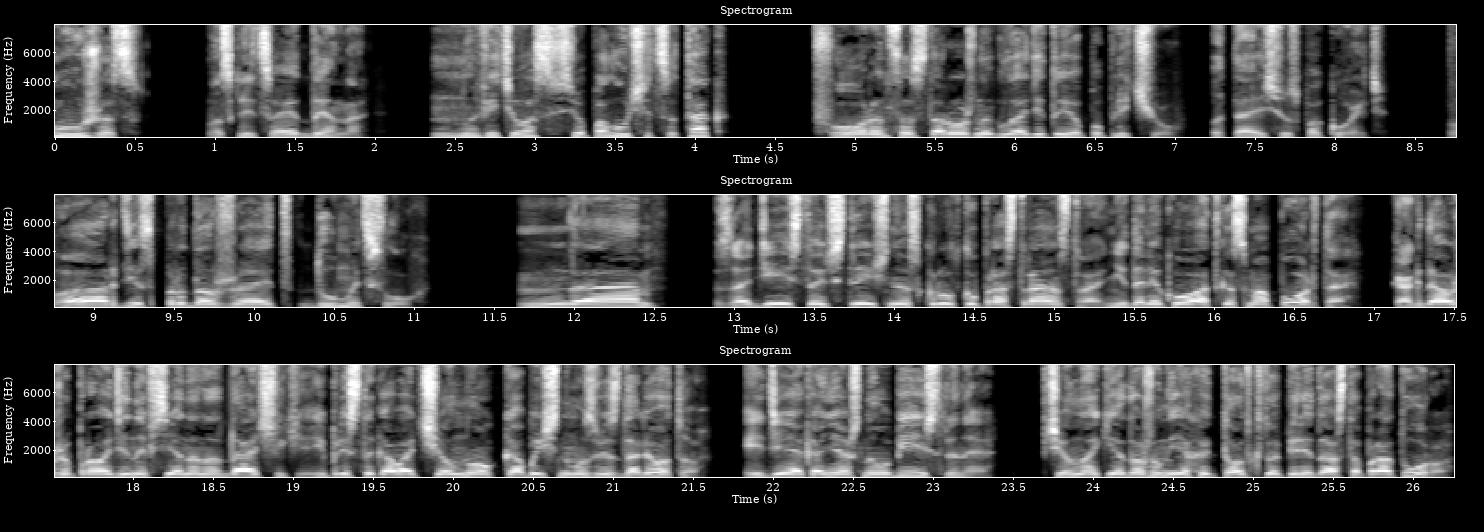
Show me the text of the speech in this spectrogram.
«Ужас!» — восклицает Дэнна. «Но ведь у вас все получится, так?» Форенс осторожно гладит ее по плечу, пытаясь успокоить. Вардис продолжает думать вслух. «Да, задействовать встречную скрутку пространства недалеко от космопорта, когда уже пройдены все нанодатчики, и пристыковать челнок к обычному звездолету, идея, конечно, убийственная. В челноке должен ехать тот, кто передаст аппаратуру.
